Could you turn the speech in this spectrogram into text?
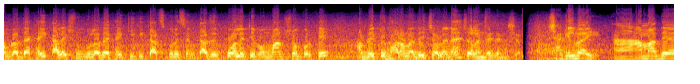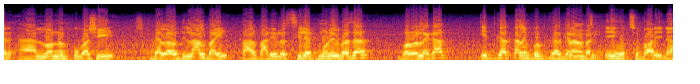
আমরা দেখাই কালেকশনগুলো দেখাই কি কি কাজ করেছেন কাজের কোয়ালিটি এবং মান সম্পর্কে আমরা একটু ধারণা দিই। চলেন হ্যাঁ? চলেন ভাই জানি শাকিল ভাই আমাদের লন্ডন প্রবাসী বেলাউদ্দিন লাল ভাই তার বাড়ি হলো সিলেট মৌলভীবাজার বড় লেখা ঈদগাহ তালিমপুর গ্রামের বাড়ি। এই হচ্ছে বাড়ি না?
